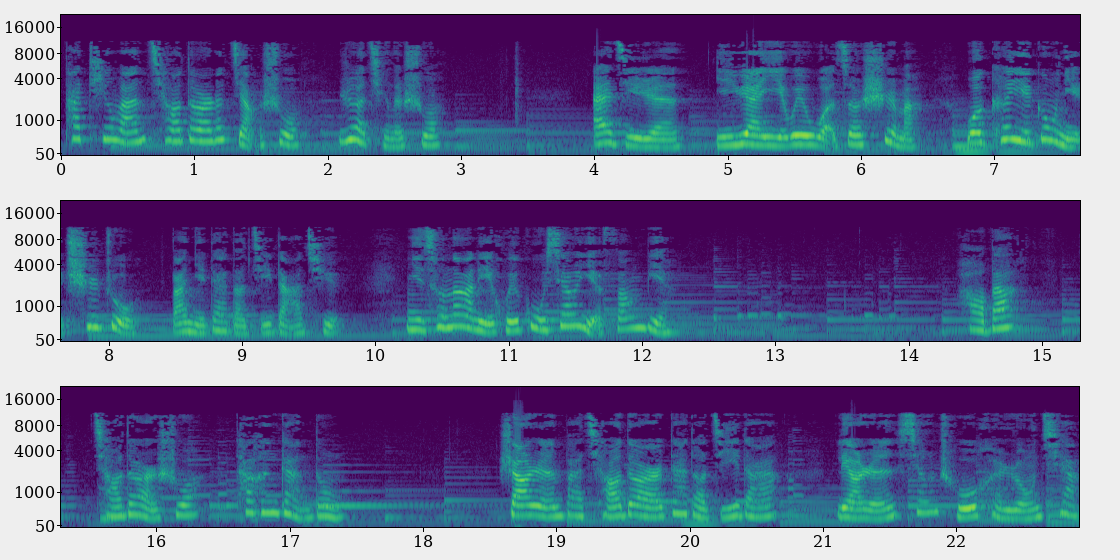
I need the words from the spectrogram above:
他听完乔德尔的讲述，热情地说：“埃及人，你愿意为我做事吗？我可以供你吃住，把你带到吉达去，你从那里回故乡也方便。”好吧，乔德尔说，他很感动。商人把乔德尔带到吉达，两人相处很融洽。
